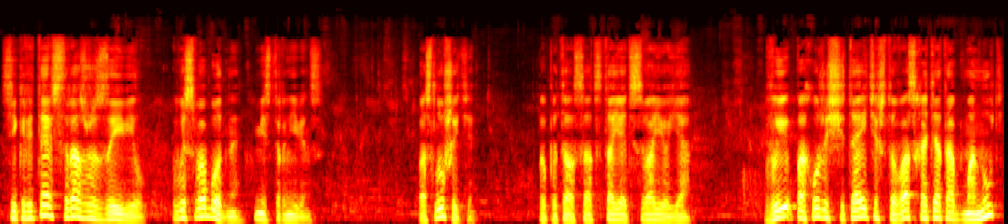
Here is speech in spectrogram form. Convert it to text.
Секретарь сразу же заявил – вы свободны, мистер Нивенс. Послушайте, попытался отстоять свое я. Вы, похоже, считаете, что вас хотят обмануть?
